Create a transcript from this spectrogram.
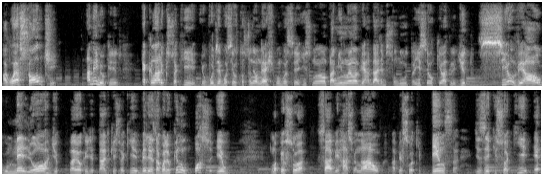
agora solte. Amém, meu querido? É claro que isso aqui, eu vou dizer a você, eu estou sendo honesto com você, isso não é, para mim não é uma verdade absoluta, isso é o que eu acredito. Se houver algo melhor para eu acreditar do que isso aqui, beleza. Agora, o que eu não posso, eu, uma pessoa, sabe, racional, uma pessoa que pensa, dizer que isso aqui é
